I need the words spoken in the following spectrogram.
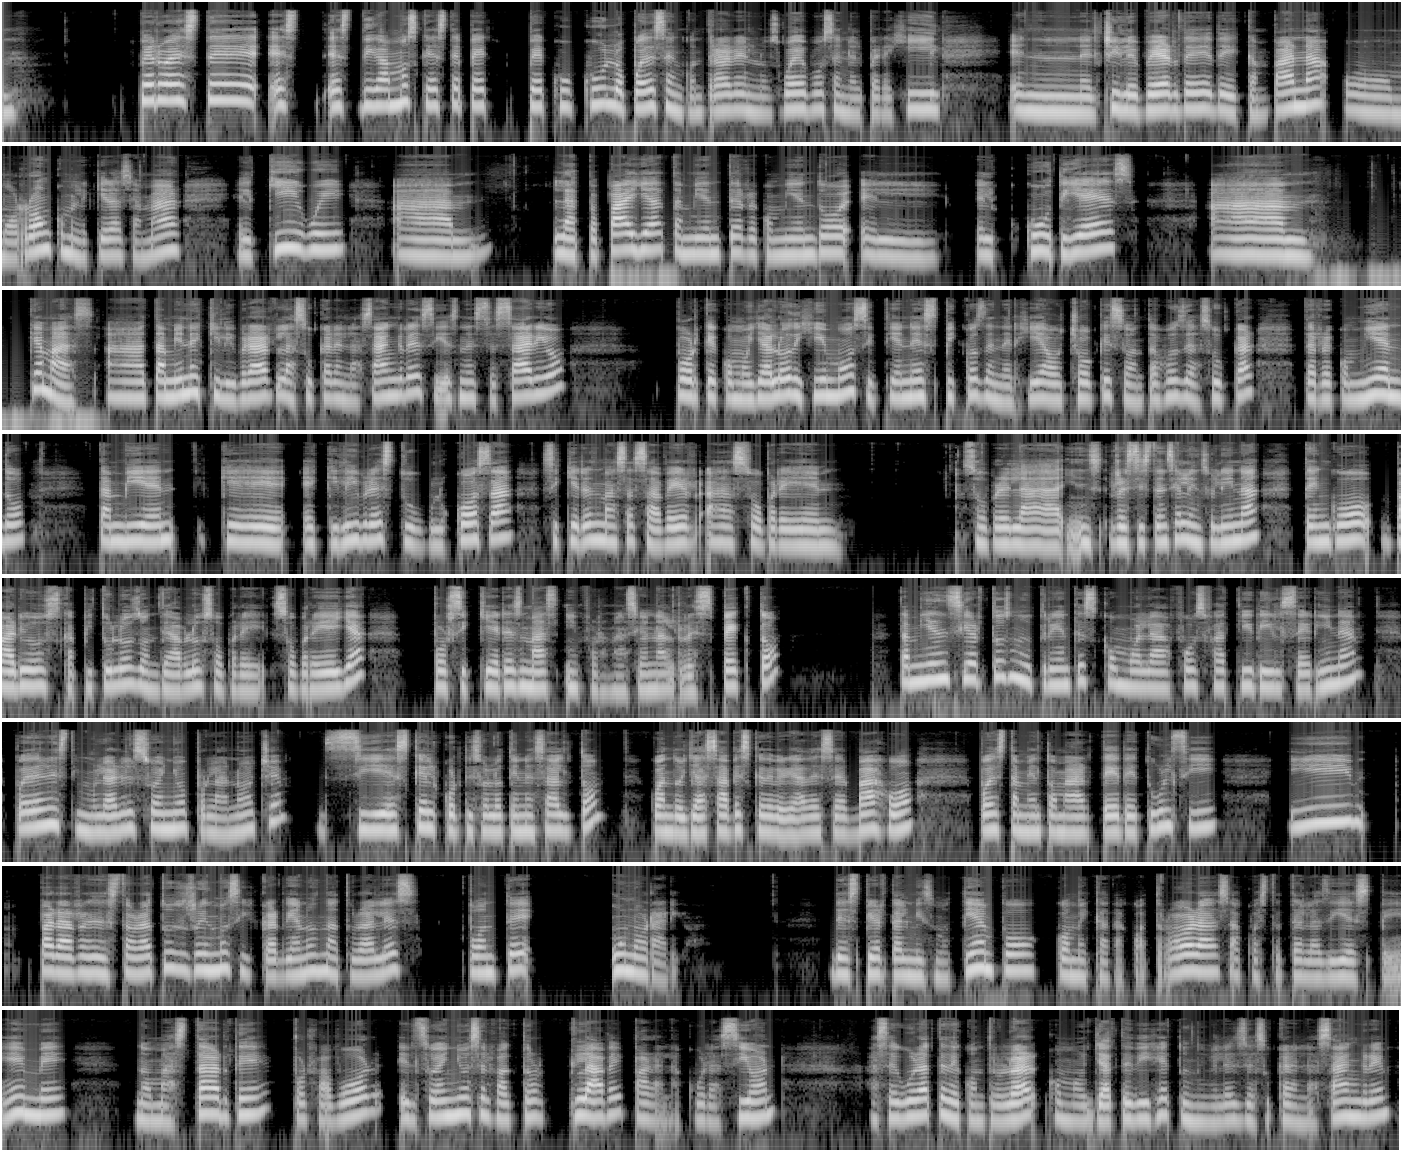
pero este es, es, digamos que este PQQ PQQ lo puedes encontrar en los huevos, en el perejil, en el chile verde de campana o morrón, como le quieras llamar, el kiwi, la papaya, también te recomiendo el, el Q10. ¿Qué más? Ah, también equilibrar el azúcar en la sangre si es necesario, porque como ya lo dijimos, si tienes picos de energía o choques o antojos de azúcar, te recomiendo también que equilibres tu glucosa. Si quieres más a saber ah, sobre, sobre la resistencia a la insulina, tengo varios capítulos donde hablo sobre, sobre ella por si quieres más información al respecto. También ciertos nutrientes como la fosfatidilcerina pueden estimular el sueño por la noche si es que el cortisol lo tienes alto, cuando ya sabes que debería de ser bajo. Puedes también tomar té de tulsi, y para restaurar tus ritmos circadianos naturales, ponte un horario. Despierta al mismo tiempo, come cada cuatro horas, acuéstate a las 10 pm, no más tarde, por favor, el sueño es el factor clave para la curación. Asegúrate de controlar, como ya te dije, tus niveles de azúcar en la sangre,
